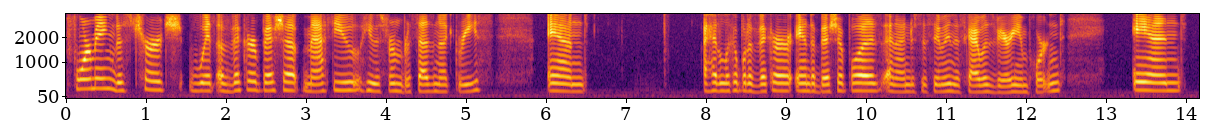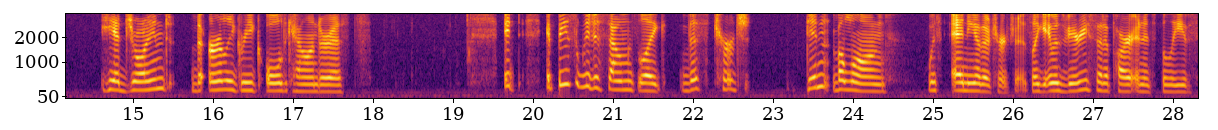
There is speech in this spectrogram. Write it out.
forming this church with a vicar bishop Matthew, he was from Bethesda, Greece, and I had to look up what a vicar and a bishop was, and I'm just assuming this guy was very important. And he had joined the early Greek old calendarists. It it basically just sounds like this church didn't belong with any other churches. Like it was very set apart in its beliefs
